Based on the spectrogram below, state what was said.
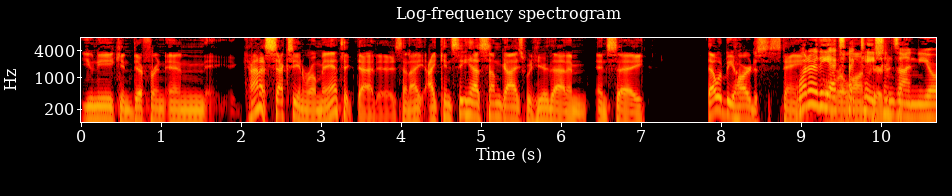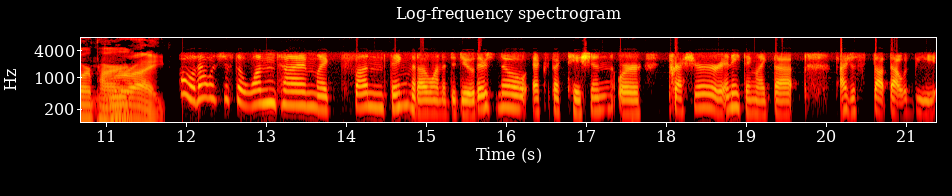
unique and different and kind of sexy and romantic that is. And I, I can see how some guys would hear that and, and say, that would be hard to sustain. What are the over a long period of expectations on your part? Right. Oh, that was just a one time, like, fun thing that I wanted to do. There's no expectation or pressure or anything like that. I just thought that would be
